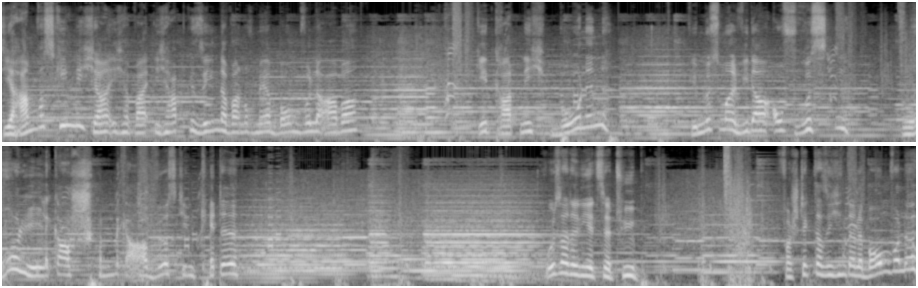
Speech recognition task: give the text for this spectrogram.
Die haben was gegen mich, ja. Ich habe ich hab gesehen, da war noch mehr Baumwolle, aber geht gerade nicht. Bohnen. Wir müssen mal wieder aufrüsten. Oh, lecker Schmecker. Würstchenkette. Wo ist er denn jetzt, der Typ? Versteckt er sich hinter der Baumwolle?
